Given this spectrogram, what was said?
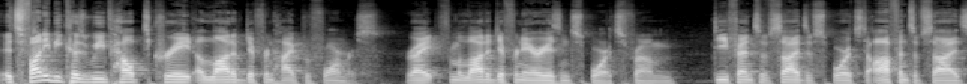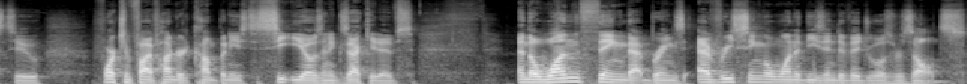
It's funny because we've helped create a lot of different high performers, right? From a lot of different areas in sports, from defensive sides of sports to offensive sides to Fortune 500 companies to CEOs and executives. And the one thing that brings every single one of these individuals results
